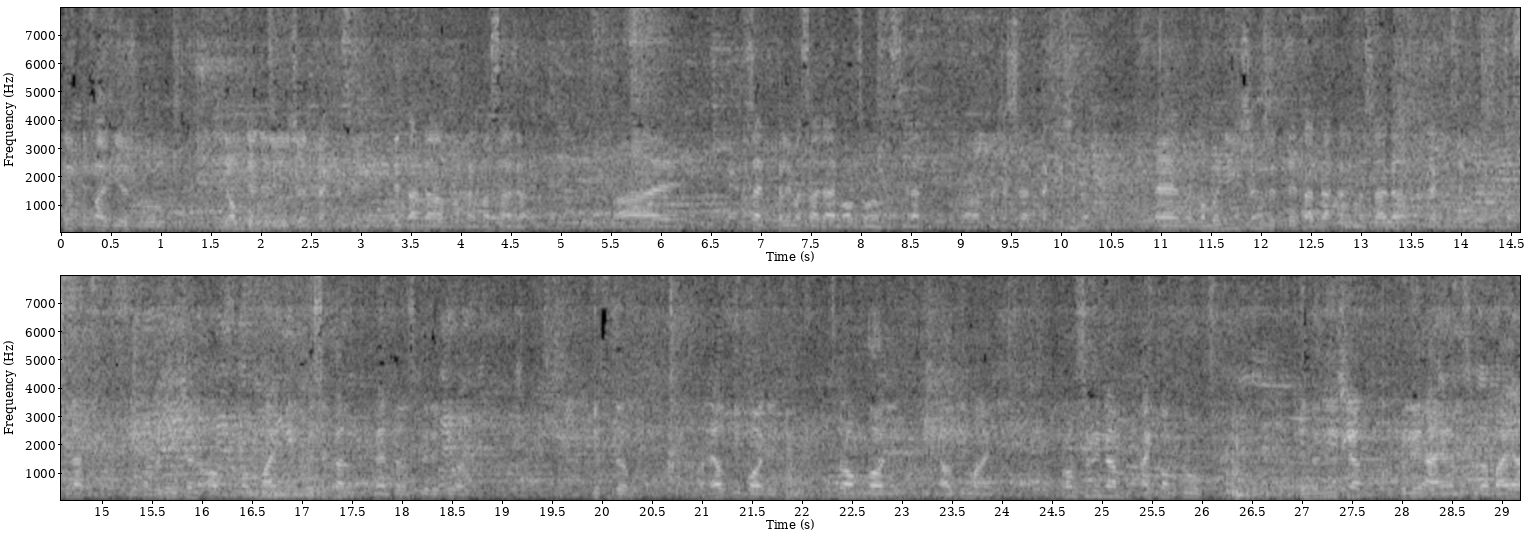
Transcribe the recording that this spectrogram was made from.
35 years old, young generation practicing Tetada Kalimasada. I, besides Kalimasada, I'm also a Silat, uh, practitioner. And the combination with Tetada Kalimasada, practicing the Pencak Silat, the combination of combining physical, mental, spiritual, gives them a healthy body, strong body, healthy mind. From Suriname, I come to Indonesia. Today I am Surabaya,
